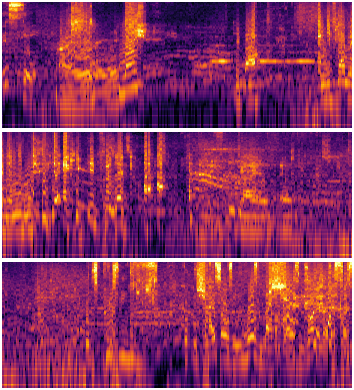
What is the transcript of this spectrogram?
Ist so. Nein! Gib ab! An die Flagge, er kriegt ihn zurück. Wie geil, ey. Jetzt prüfen, guck nicht scheiße aus dem Hosenbein draußen dann ist das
